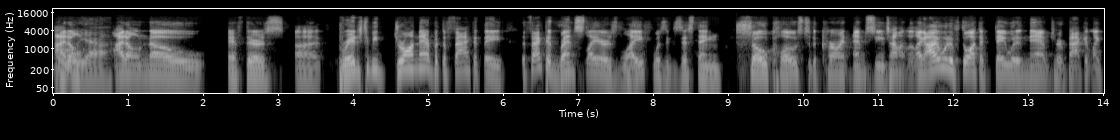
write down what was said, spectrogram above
I Oh, don't Yeah. I don't know if there's a bridge to be drawn there, but the fact that they the fact that Renslayer's life was existing so close to the current MCU timeline, like I would have thought that they would have nabbed her back in like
